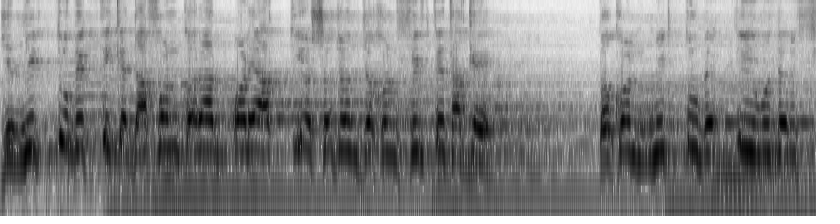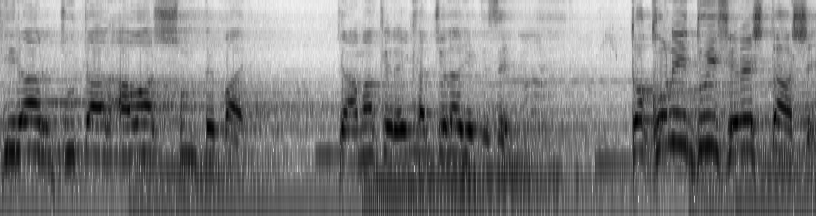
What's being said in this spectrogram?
যে মৃত্যু ব্যক্তিকে দাফন করার পরে আত্মীয় স্বজন যখন ফিরতে থাকে, তখন মৃত্যু ব্যক্তি ওদের ফিরার জুতার আওয়াজ শুনতে পায় যে আমাকে রেখা চলে যেতেছে। তখনই দুই ফেরেস্তা আসে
